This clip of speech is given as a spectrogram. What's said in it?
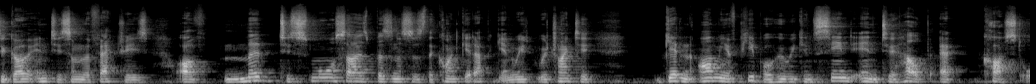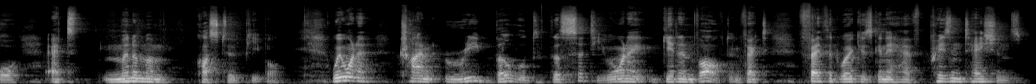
to go into some of the factories of mid to small sized businesses that can't get up again. We, we're trying to get an army of people who we can send in to help at cost or at minimum cost to people. We want to try and rebuild the city. We want to get involved. In fact, Faith at Work is going to have presentations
